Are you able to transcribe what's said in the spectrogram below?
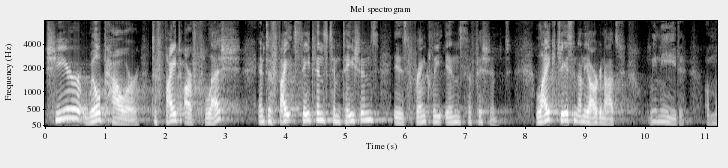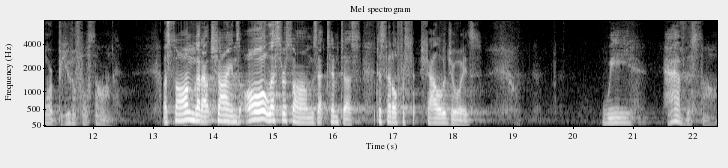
Sheer willpower to fight our flesh and to fight Satan's temptations is frankly insufficient. Like Jason and the Argonauts, we need a more beautiful song. A song that outshines all lesser songs that tempt us to settle for shallow joys. We have this song.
